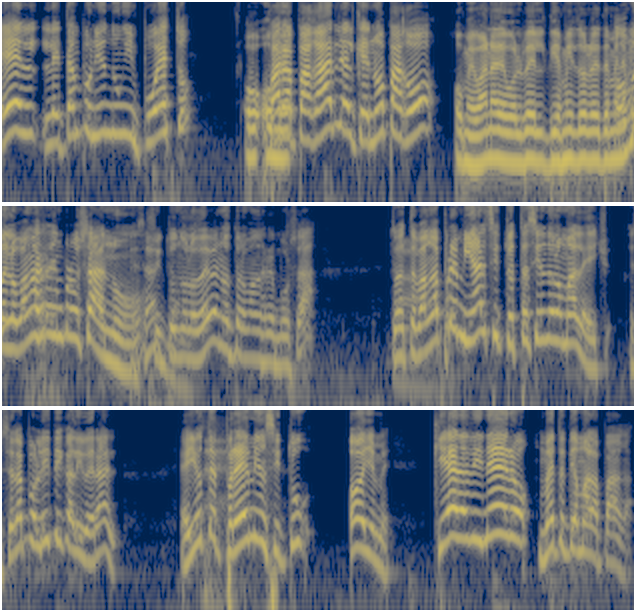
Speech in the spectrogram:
él le están poniendo un impuesto para pagarle al que no pagó. O me van a devolver 10 mil dólares de O me lo van a reembolsar. No, si tú no lo debes, no te lo van a reembolsar. Entonces te ah. van a premiar si tú estás haciendo lo mal hecho. Esa es la política liberal. Ellos te premian si tú, óyeme, ¿quieres dinero? Métete a mala paga.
